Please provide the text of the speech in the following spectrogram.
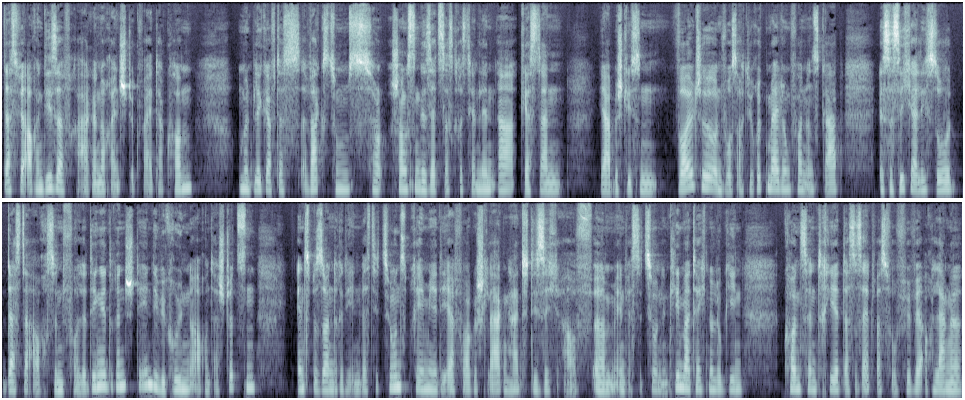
dass wir auch in dieser Frage noch ein Stück weiterkommen. Und mit Blick auf das Wachstumschancengesetz, das Christian Lindner gestern ja beschließen wollte und wo es auch die Rückmeldung von uns gab, ist es sicherlich so, dass da auch sinnvolle Dinge drinstehen, die wir Grünen auch unterstützen insbesondere die Investitionsprämie, die er vorgeschlagen hat, die sich auf ähm, Investitionen in Klimatechnologien konzentriert. Das ist etwas, wofür wir auch lange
